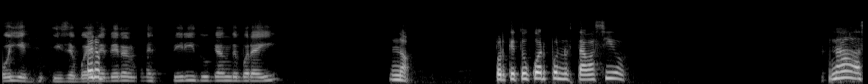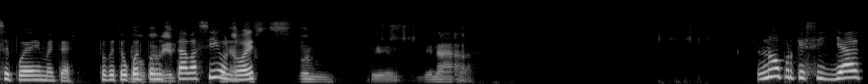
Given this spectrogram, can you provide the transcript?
Oye, ¿y se puede meter algún espíritu que ande por ahí? No, porque tu cuerpo no está vacío. Nada se puede meter, porque tu cuerpo no está vacío, no es... de nada. No, porque si ya,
